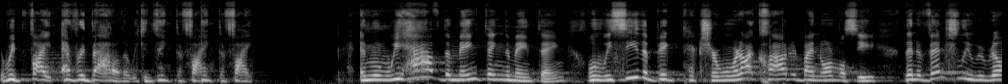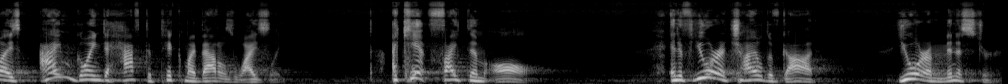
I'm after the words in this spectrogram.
we fight every battle that we can think to fight, to fight. And when we have the main thing, the main thing, when we see the big picture, when we're not clouded by normalcy, then eventually we realize I'm going to have to pick my battles wisely. I can't fight them all. And if you are a child of God, you are a minister,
